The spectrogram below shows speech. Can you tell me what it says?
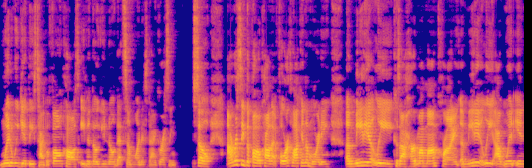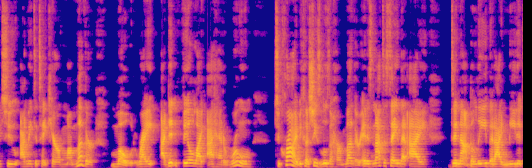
when we get these type of phone calls, even though you know that someone is digressing. So I received the phone call at four o'clock in the morning. Immediately, because I heard my mom crying, immediately I went into I need to take care of my mother mode, right? I didn't feel like I had a room to cry because she's losing her mother. And it's not to say that I did not believe that I needed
